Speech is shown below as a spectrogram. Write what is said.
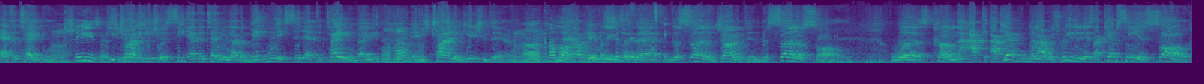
at the table. Jesus. He's trying to get you a seat at the table. Now the big wigs sit at the table, baby, Uh-huh. and he's trying to get you there. Oh, come Now on. when sit at Mephibosheth, the son of Jonathan, the son of Saul, was come. Now I, I kept when I was reading this, I kept seeing Saul.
